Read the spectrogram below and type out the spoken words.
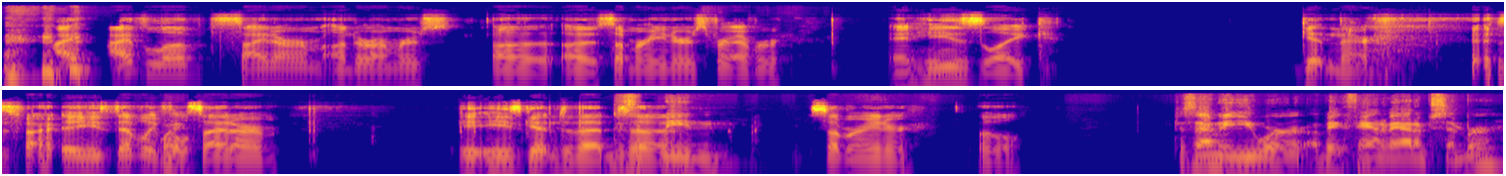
I I've loved sidearm Under Armours uh, uh submariners forever, and he's like getting there. as far he's definitely full Wait. sidearm. He, he's getting to that, does that uh, mean submariner level. does that mean you were a big fan of Adam Cimber?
